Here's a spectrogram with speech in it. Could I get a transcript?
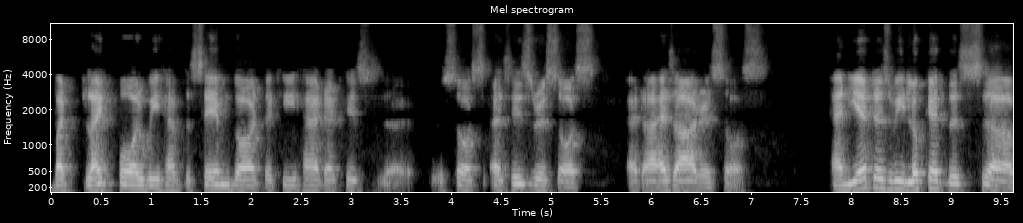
But like Paul, we have the same God that he had at his uh, resource, as his resource, at, as our resource. And yet, as we look at this uh,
